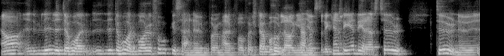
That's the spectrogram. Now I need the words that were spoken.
ja, det blir lite, hård, lite hårdvarufokus här nu på de här två första bolagen just och det kanske är deras tur tur nu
